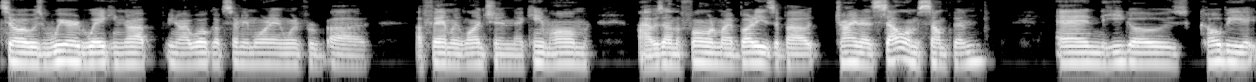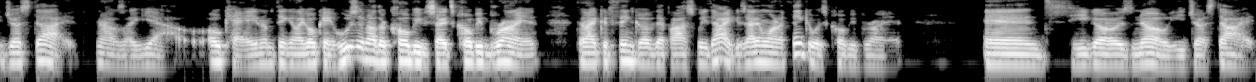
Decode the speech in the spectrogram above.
so it was weird waking up. You know, I woke up Sunday morning and went for uh, a family luncheon. I came home. I was on the phone with my buddies about trying to sell him something. And he goes, Kobe just died. And I was like, yeah, okay. And I'm thinking, like, okay, who's another Kobe besides Kobe Bryant that I could think of that possibly died? Because I didn't want to think it was Kobe Bryant. And he goes, no, he just died.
